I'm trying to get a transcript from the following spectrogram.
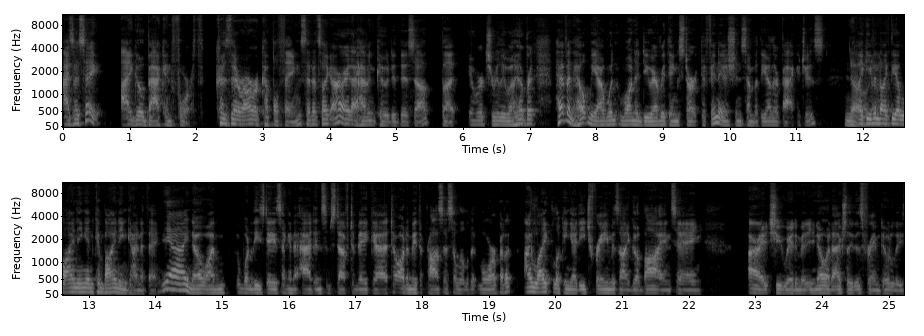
as I say, I go back and forth because there are a couple things that it's like, all right, I haven't coded this up, but it works really well here. But heaven help me, I wouldn't want to do everything start to finish in some of the other packages. No, like even no. like the aligning and combining kind of thing. Yeah, I know. I'm one of these days. I'm going to add in some stuff to make uh, to automate the process a little bit more. But I like looking at each frame as I go by and saying, "All right, shoot, wait a minute. You know what? Actually, this frame totally.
